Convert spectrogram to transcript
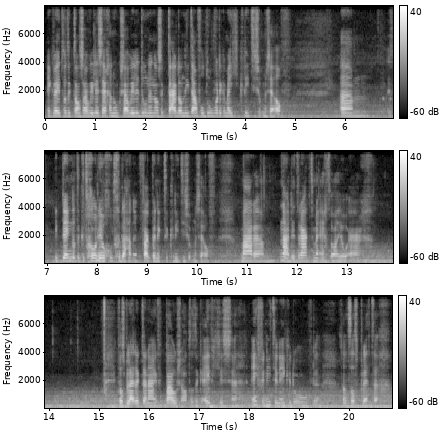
Ik weet wat ik dan zou willen zeggen en hoe ik zou willen doen. En als ik daar dan niet aan voldoe, word ik een beetje kritisch op mezelf. Um, ik denk dat ik het gewoon heel goed gedaan heb. Vaak ben ik te kritisch op mezelf. Maar um, nou, dit raakte me echt wel heel erg. Ik was blij dat ik daarna even pauze had. Dat ik eventjes uh, even niet in één keer door hoefde. Dat was prettig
